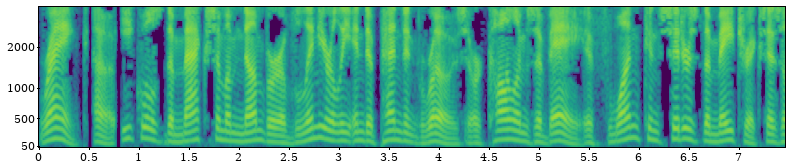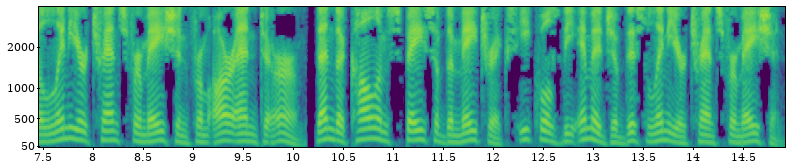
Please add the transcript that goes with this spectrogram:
rank a equals the maximum number of linearly independent rows or columns of A if one considers the matrix as a linear transformation from Rn to Erm, then the column space of the matrix equals the image of this linear transformation.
